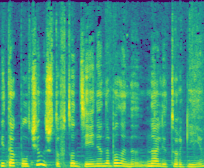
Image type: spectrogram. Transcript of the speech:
И так получилось, что в тот день она была на, на литургии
